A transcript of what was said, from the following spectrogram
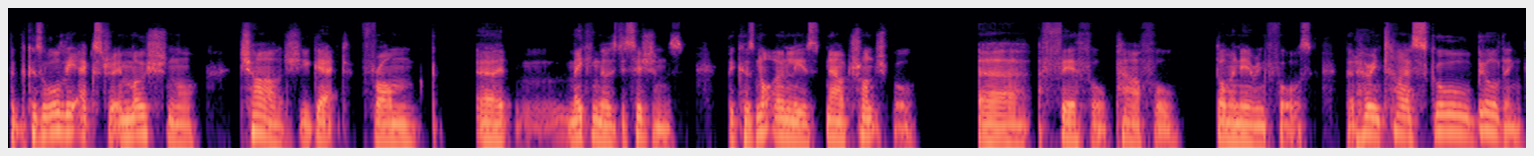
but because of all the extra emotional charge you get from uh, making those decisions. Because not only is now Trunchbull uh, a fearful, powerful, domineering force, but her entire school building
